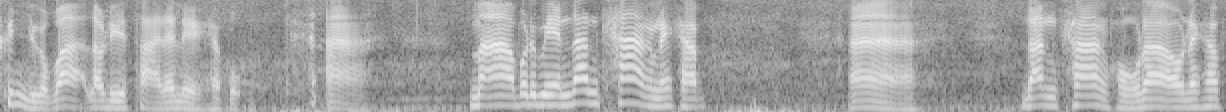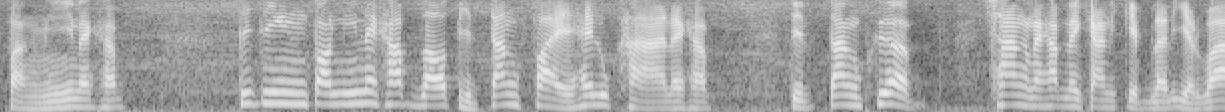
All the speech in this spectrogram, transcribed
ขึ้นอยู่กับว่าเราดีไซน์ได้เลยครับผมอ่า มาบริเวณด้านข้างนะครับอ่าด้านข้างของเรานะครับ ฝั่งนี้นะครับ จริงๆ ตอนนี้นะครับเราติดตั้งไฟให้ลูกค้านะครับ ติดตั้งเพื่อช่างนะครับในการเก็บรายละเอียดว่า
